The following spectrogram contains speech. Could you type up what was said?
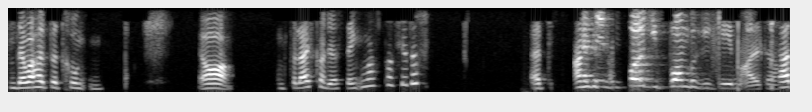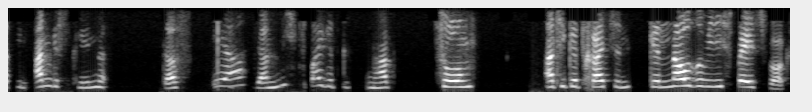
und der war halt betrunken. Ja, und vielleicht könnt ihr euch denken, was passiert ist. Er hat, er hat ihm voll die Bombe gegeben, Alter. Er hat ihm angeschrien, dass er ja nichts beigetragen hat zum Artikel 13, genauso wie die Spacebox.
